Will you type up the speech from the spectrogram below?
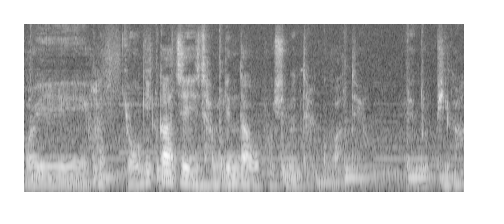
거의 한 여기까지 잠긴다고 보시면 될 것 같아요. 네, 높이가.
